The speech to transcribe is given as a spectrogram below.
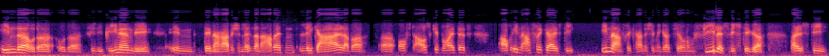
Inder oder, oder Philippinen, die in den arabischen Ländern arbeiten, legal, aber äh, oft ausgebeutet. Auch in Afrika ist die innerafrikanische Migration um vieles wichtiger als die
